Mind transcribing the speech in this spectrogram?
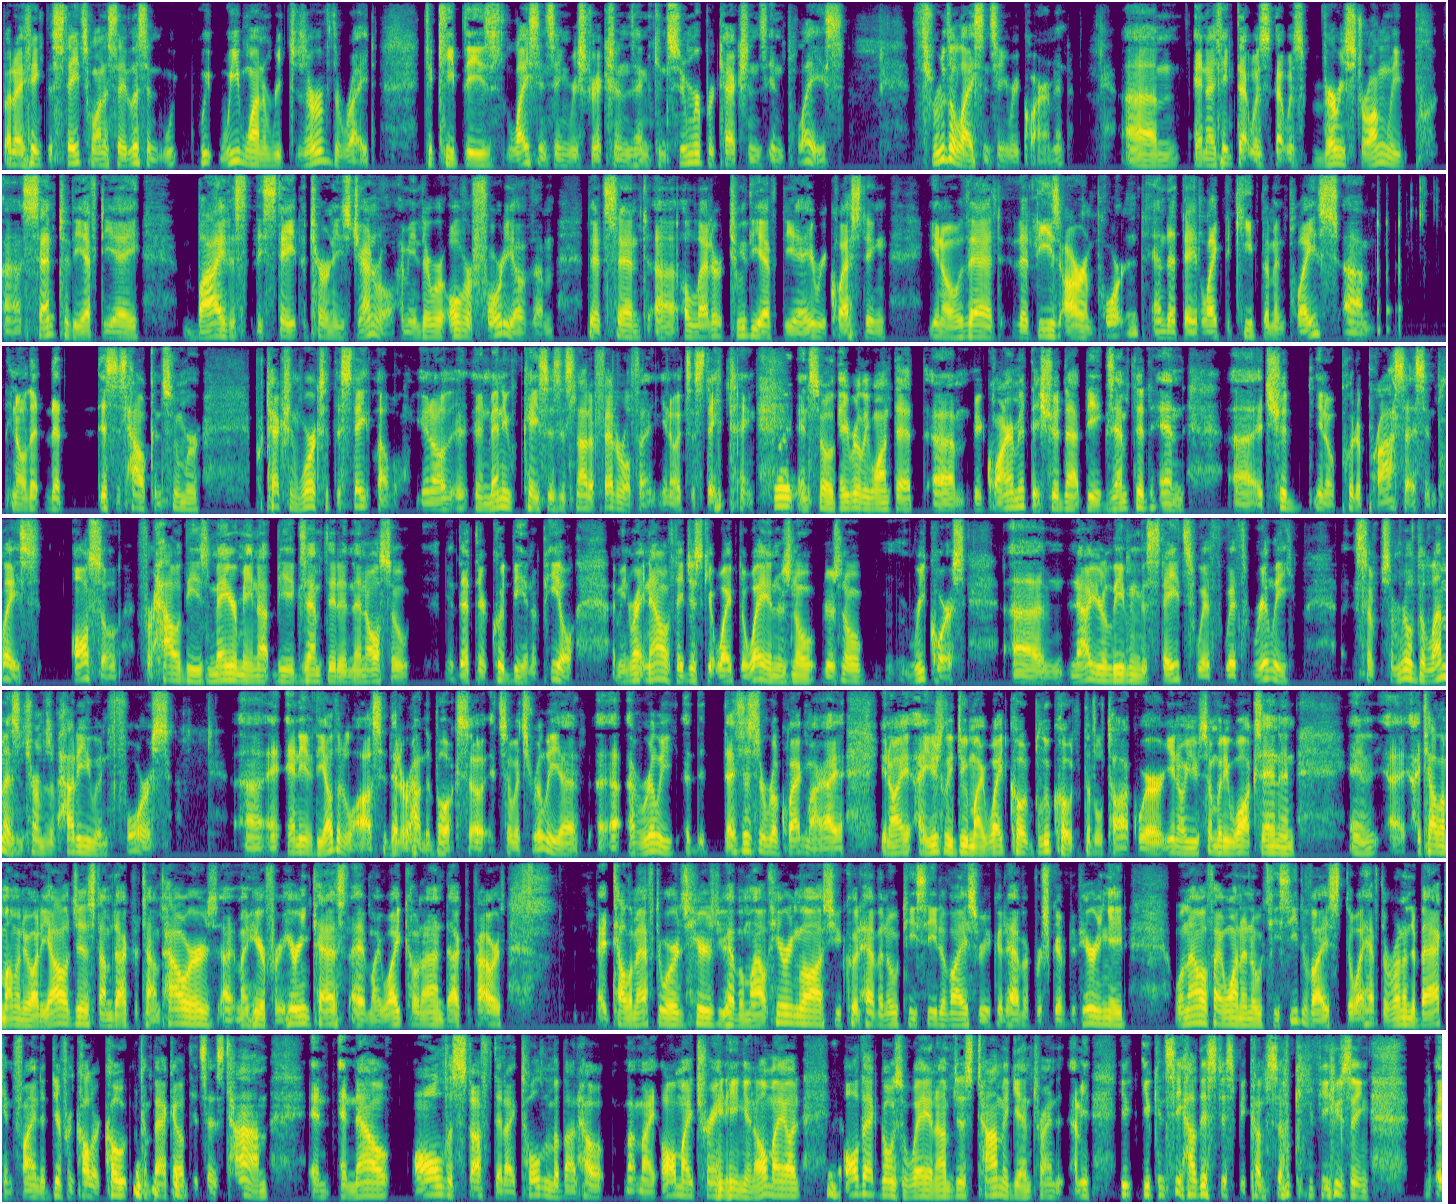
But I think the states want to say, listen, we, we want to reserve the right to keep these licensing restrictions and consumer protections in place through the licensing requirement. Um, and I think that was that was very strongly uh, sent to the FDA by the, the, state attorneys general. I mean, there were over 40 of them that sent uh, a letter to the FDA requesting, you know, that that these are important and that they'd like to keep them in place. Um, you know that that this is how consumer protection works at the state level. You know, in many cases, it's not a federal thing. You know, it's a state thing, right. and so they really want that um, requirement. They should not be exempted, and uh, it should, you know, put a process in place also for how these may or may not be exempted, and then also that there could be an appeal. I mean, right now, if they just get wiped away and there's no there's no recourse, uh, now you're leaving the states with with really some some real dilemmas in terms of how do you enforce uh, any of the other laws that are on the books. So, so it's really a, a, a really this is a real quagmire. I, you know, I, I, usually do my white coat, blue coat little talk where you know you somebody walks in and and I, I tell them I'm a new audiologist. I'm Dr. Tom Powers. I'm here for a hearing test. I have my white coat on, Dr. Powers. I tell them afterwards, here's you have a mild hearing loss. You could have an OTC device or you could have a prescriptive hearing aid. Well, now if I want an OTC device, do I have to run in the back and find a different color coat and come back out that says Tom? And and now all the stuff that I told them about how my, my, all my training and all my mm-hmm. all that goes away and I'm just Tom again trying to I mean you, you can see how this just becomes so confusing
